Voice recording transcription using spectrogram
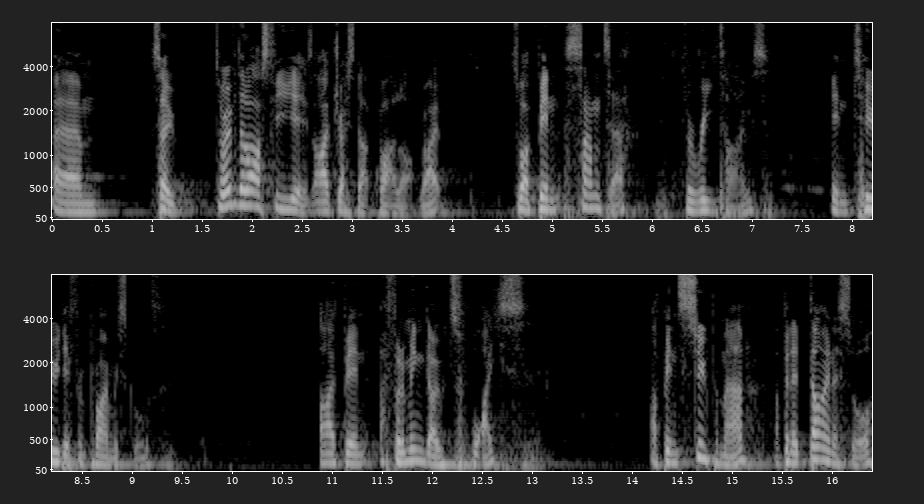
um, so so over the last few years, I've dressed up quite a lot, right? So I've been Santa three times in two different primary schools. I've been a flamingo twice. I've been Superman. I've been a dinosaur.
